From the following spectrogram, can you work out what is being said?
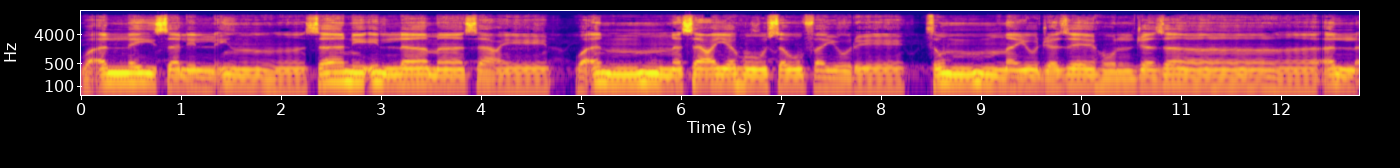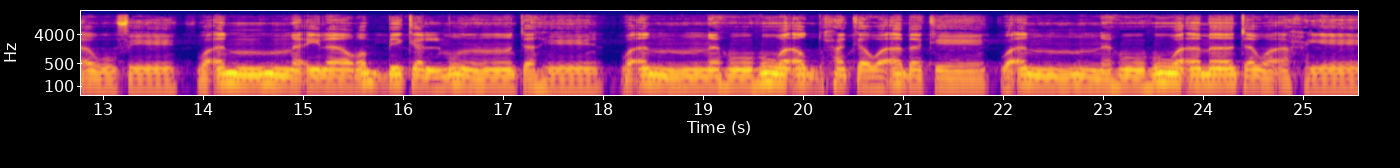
وأن ليس للإنسان إلا ما سعي وأن سعيه سوف يري ثم يجزيه الجزاء الأوفي وأن إلى ربك المنتهي وأنه هو أضحك وأبكي وأنه هو أمات وأحيي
